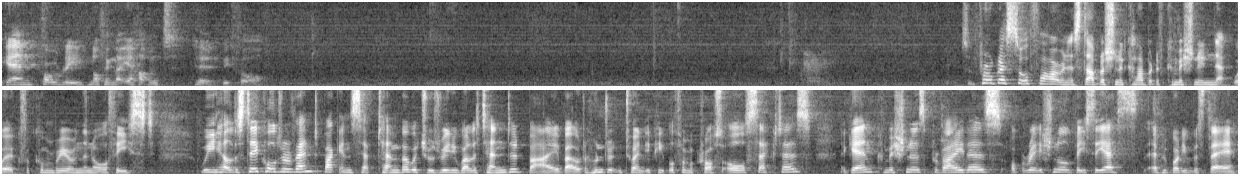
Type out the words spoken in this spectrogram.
Again, probably nothing that you haven't heard before. So progress so far in establishing a collaborative commissioning network for Cumbria and the North East. We held a stakeholder event back in September, which was really well attended by about 120 people from across all sectors. Again, commissioners, providers, operational, VCS, everybody was there.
